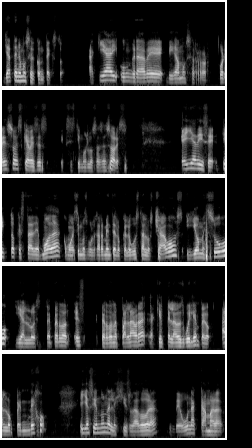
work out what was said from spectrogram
Ya tenemos el contexto. Aquí hay un grave, digamos, error. Por eso es que a veces existimos los asesores. Ella dice, TikTok está de moda, como decimos vulgarmente, lo que le gusta a los chavos, y yo me subo y a lo, eh, perdón, es, perdón la palabra, aquí el pelado es William, pero a lo pendejo, ella siendo una legisladora de una cámara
